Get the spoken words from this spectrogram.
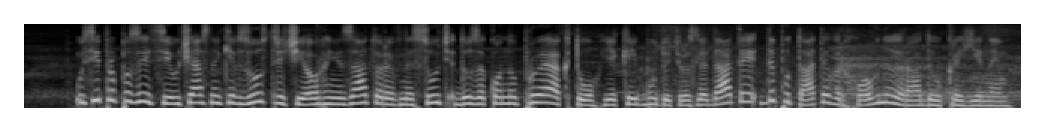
Усі пропозиції учасників зустрічі організатори внесуть до законопроекту, який будуть розглядати депутати Верховної Ради України.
